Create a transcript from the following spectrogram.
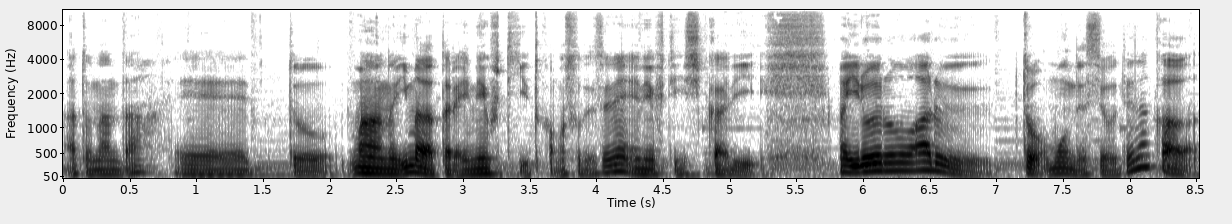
あとなんだ？えー、とまああの今だったら NFT とかもそうですね。NFT しっかり。いろいろあると思うんですよ。でなんか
